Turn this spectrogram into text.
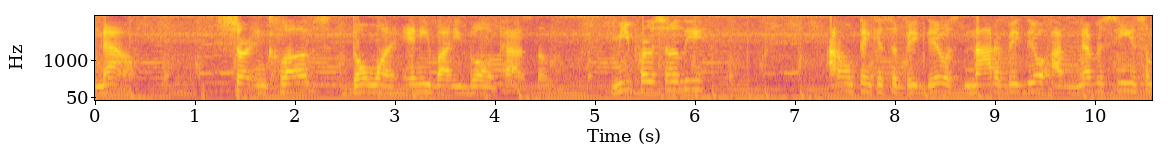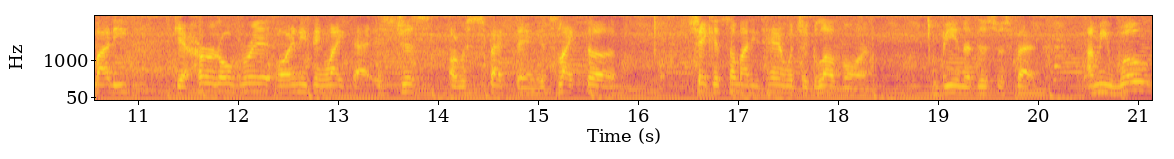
Now, certain clubs don't want anybody blowing past them. Me personally, I don't think it's a big deal. It's not a big deal. I've never seen somebody get hurt over it or anything like that. It's just a respect thing. It's like the shaking somebody's hand with your glove on being a disrespect. I mean, will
